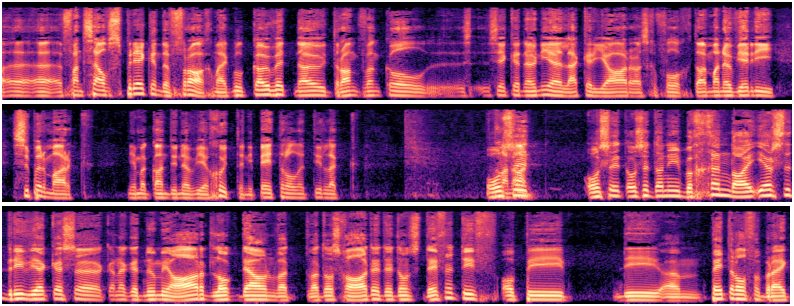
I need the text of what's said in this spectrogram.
'n uh, uh, van selfsprekende vraag, maar ek wil COVID nou drankwinkel seker nou nie 'n lekker jaar as gevolg. Daai maar nou weer die supermark neem ek kan doen nou weer goed en die petrol natuurlik. Ons het Ons het ons het dan in die begin daai eerste 3 weke se kan ek dit noem die hard lockdown wat wat ons gehad het, het ons definitief op die die ehm um, petrolverbruik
